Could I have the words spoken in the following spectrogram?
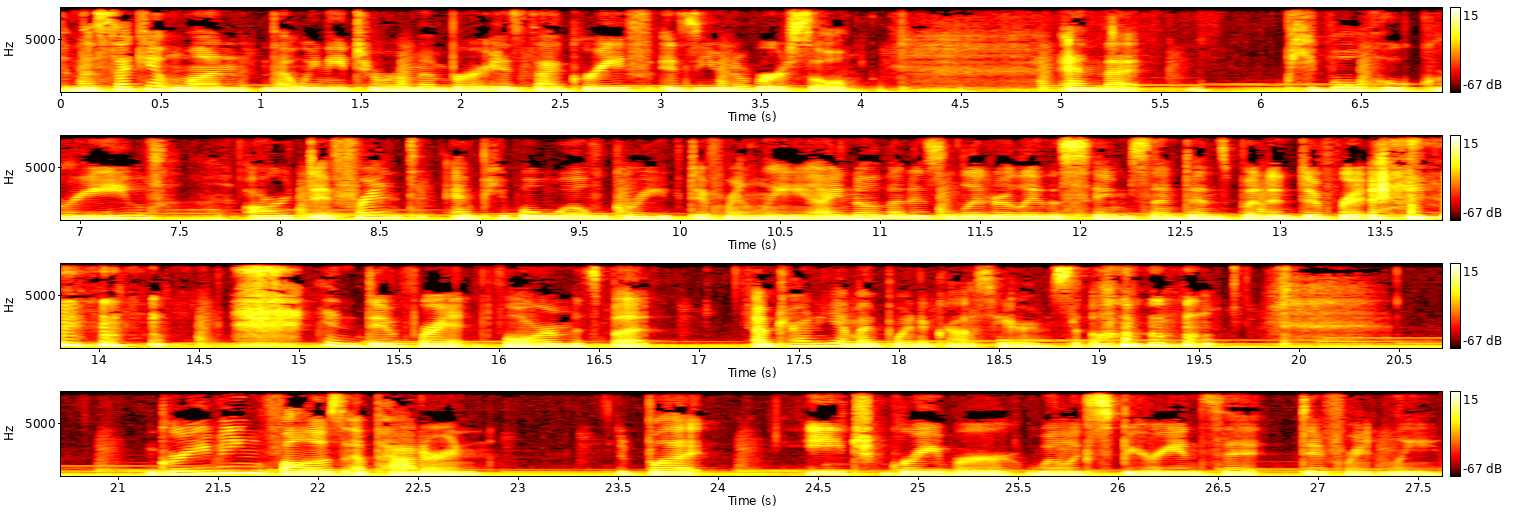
The second one that we need to remember is that grief is universal and that people who grieve are different and people will grieve differently. I know that is literally the same sentence but in different in different forms, but I'm trying to get my point across here. So, grieving follows a pattern, but each griever will experience it differently.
